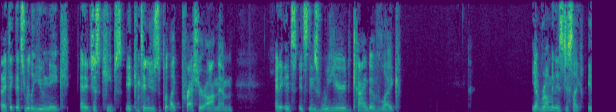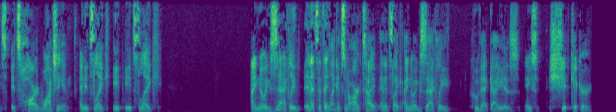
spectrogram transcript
And I think that's really unique. And it just keeps, it continues to put like pressure on them. And it's, it's these weird kind of like, yeah, Roman is just like, it's, it's hard watching him. And it's like, it, it's like, I know exactly, and that's the thing. Like, it's an archetype, and it's like I know exactly who that guy is. And He's shit kicker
